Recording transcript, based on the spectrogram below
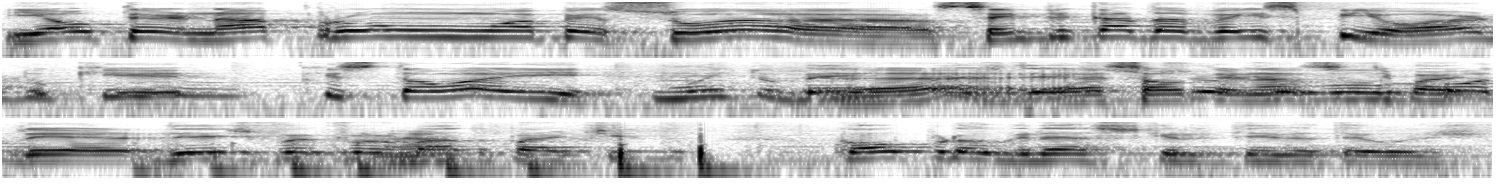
e alternar para uma pessoa sempre cada vez pior do que, que estão aí. Muito bem. É, essa alternância de poder. Desde que foi formado né? o partido, qual o progresso que ele teve até hoje?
